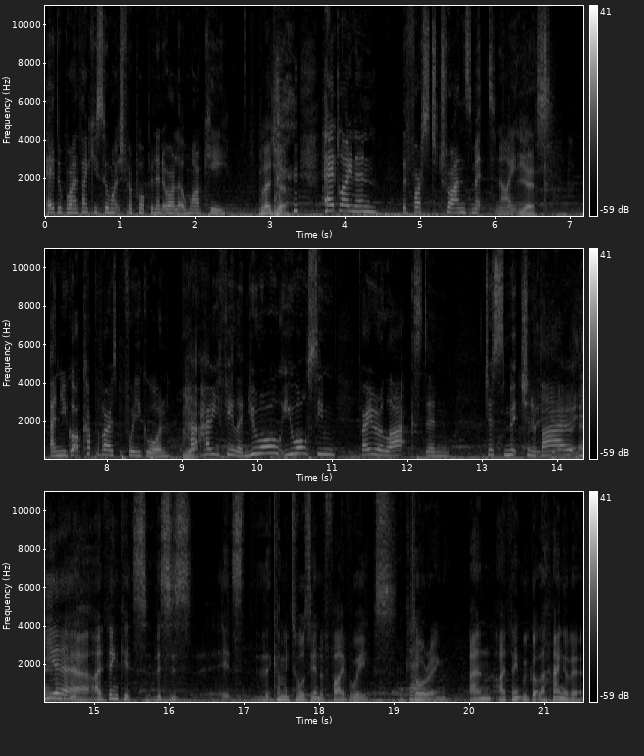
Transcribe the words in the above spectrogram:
Ed O'Brien, thank you so much for popping into our little marquee. Pleasure. Headlining the first TRNSMT tonight. yes. and you got a couple of hours before you go on. H- Yeah. how are you feeling? You all you all seem very relaxed and just mooching about. and- Yeah, I think it's this is it's the, coming towards the end of five weeks Okay. touring, and I think we've got the hang of it.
